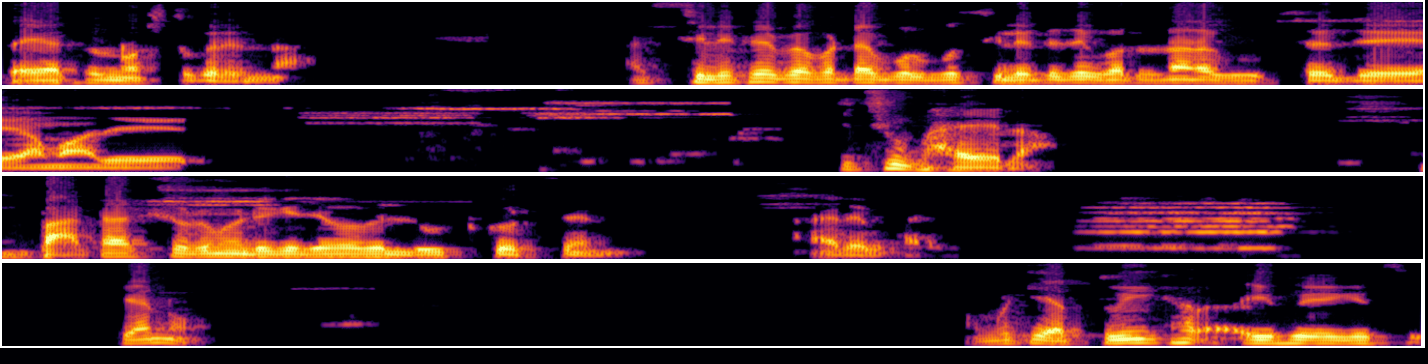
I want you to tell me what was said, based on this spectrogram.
তাই এত নষ্ট করেন না। আর সিলেটের ব্যাপারটা বলব, সিলেটে যে ঘটনাটা ঘটছে যে আমাদের কিছু ভাইয়েরা বাটার শোরুমে ঢুকে যেভাবে লুট করছেন, আরে ভাই। কেন? আমরা কি এতই খারাপ হয়ে গেছি?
